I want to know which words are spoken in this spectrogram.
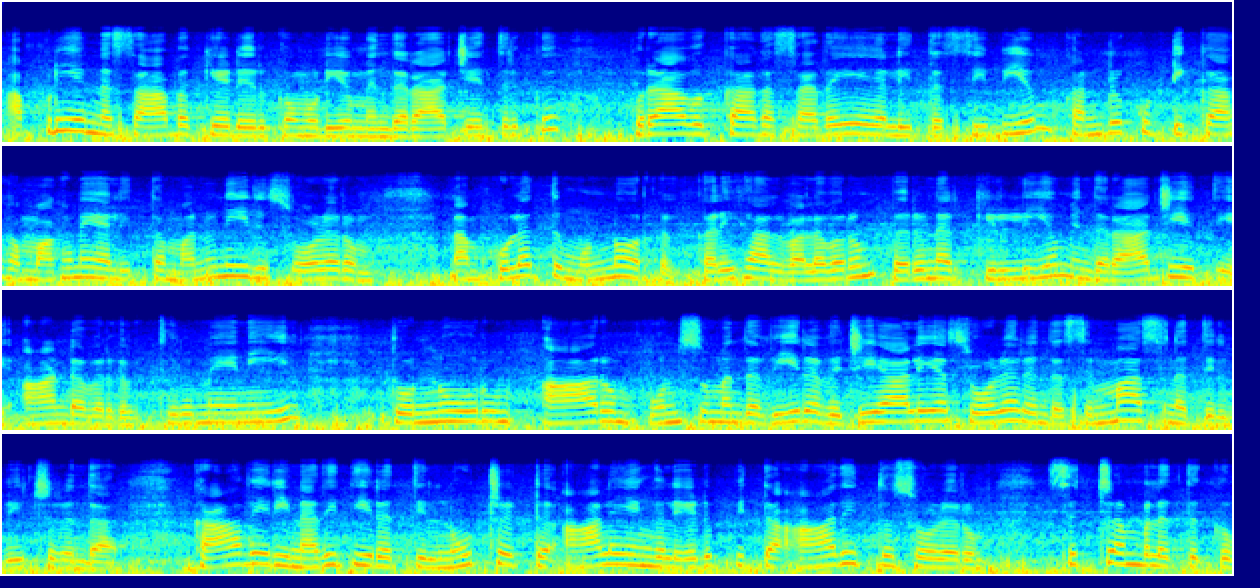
அப்படி என்ன சாபக்கேடு இருக்க முடியும் இந்த ராஜ்யத்திற்கு? புறாவுக்காக சதையை அளித்த சிபியும் கன்றுக்குட்டிக்காக மகனை அளித்த மனுநீதி சோழரும் நம் குலத்து முன்னோர்கள் கரிகால் வளவரும் பெருநர் கிள்ளியும் இந்த ராஜ்யத்தை ஆண்டவர்கள் திருமேனியில் தொண்ணூறும் ஆறும் பொன் சுமந்த வீர விஜயாலய சோழர் இந்த சிம்மாசனத்தில் வீற்றிருந்தார். காவேரி நதி தீரத்தில் நூற்றெட்டு ஆலயங்கள் எடுப்பித்த ஆதித்த சோழரும் சிற்றம்பலத்துக்கு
